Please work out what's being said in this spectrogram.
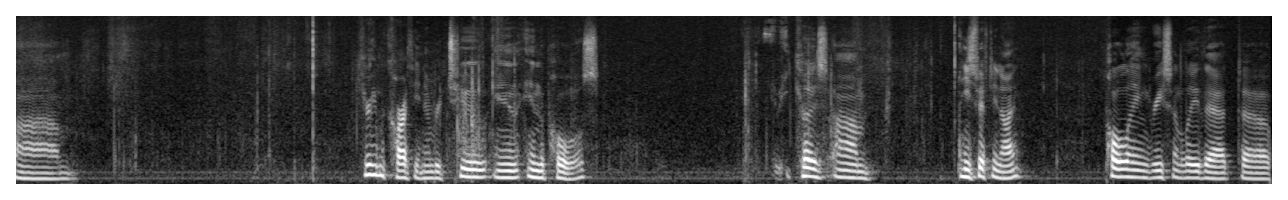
Um, Gary McCarthy, number two in, in the polls, because um, He's 59. Polling recently that uh,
